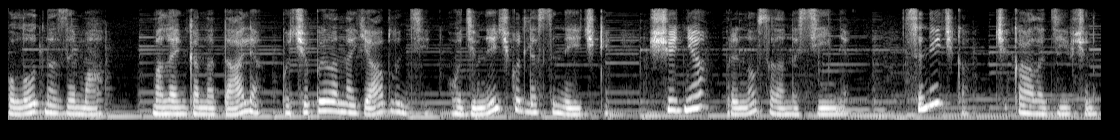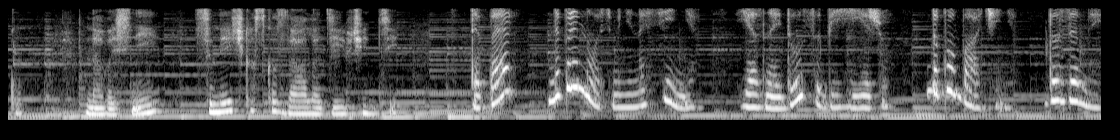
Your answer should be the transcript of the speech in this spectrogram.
холодна зима. Маленька Наталя почепила на яблунці годівничку для синички. Щодня приносила насіння. Синичка чекала дівчинку. Навесні синичка сказала дівчинці. Тепер не принось мені насіння. Я знайду собі їжу. До побачення, до зими.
